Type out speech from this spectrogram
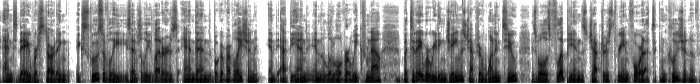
and today we're starting exclusively, essentially, letters and then the book of Revelation and at the end in a little over a week from now. But today we're reading James chapter 1 and 2, as well as Philippians chapters 3 and 4. That's the conclusion of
